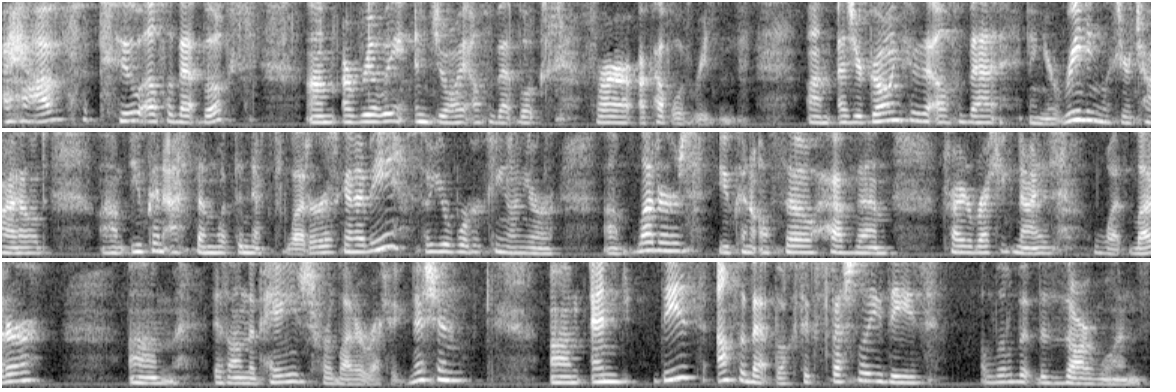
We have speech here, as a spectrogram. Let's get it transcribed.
I have two alphabet books. Um, I really enjoy alphabet books for a couple of reasons. Um, as you're going through the alphabet and you're reading with your child, um, you can ask them what the next letter is going to be. So you're working on your um, letters. You can also have them try to recognize what letter um, is on the page for letter recognition. Um, and these alphabet books, especially these a little bit bizarre ones,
